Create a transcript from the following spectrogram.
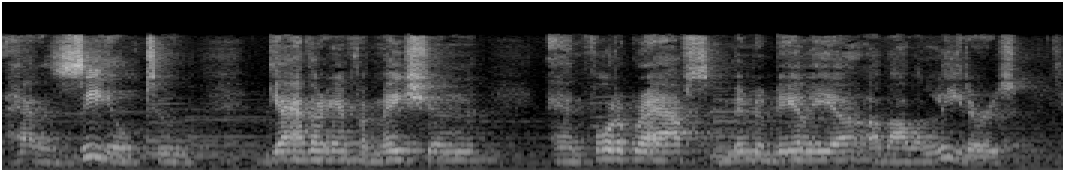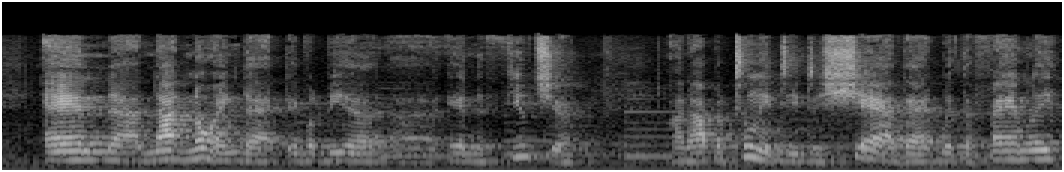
had a zeal to gather information and photographs, memorabilia of our leaders, and uh, not knowing that it would be a, uh, in the future an opportunity to share that with the family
